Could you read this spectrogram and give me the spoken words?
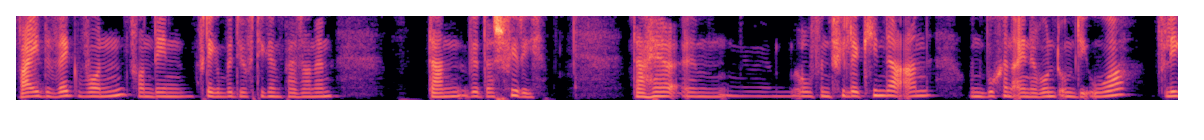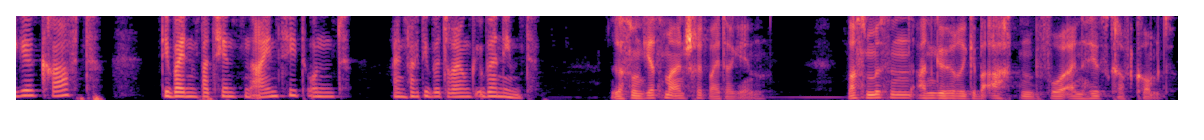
weit weg wohnen von den pflegebedürftigen Personen, dann wird das schwierig. Daher ähm, rufen viele Kinder an und buchen eine rund um die Uhr Pflegekraft, die bei den Patienten einzieht und einfach die Betreuung übernimmt. Lass uns jetzt mal einen Schritt weitergehen. Was müssen Angehörige beachten, bevor eine Hilfskraft kommt?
